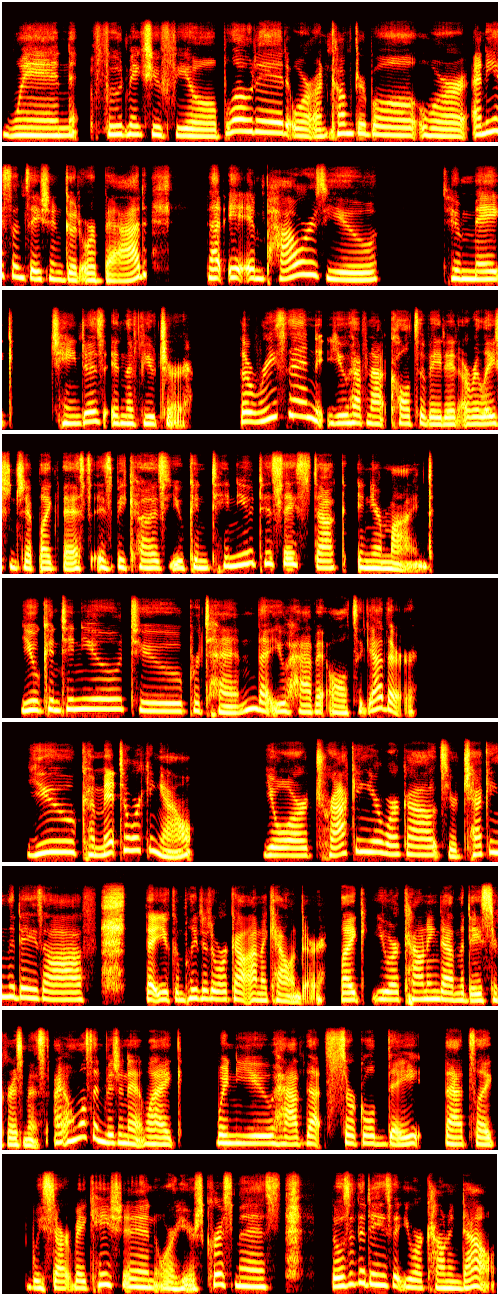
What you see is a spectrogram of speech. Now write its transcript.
when food makes you feel bloated or uncomfortable or any sensation, good or bad, that it empowers you to make changes in the future. The reason you have not cultivated a relationship like this is because you continue to stay stuck in your mind. You continue to pretend that you have it all together you commit to working out, you're tracking your workouts, you're checking the days off that you completed a workout on a calendar. Like you are counting down the days to Christmas. I almost envision it like when you have that circled date that's like we start vacation or here's Christmas. Those are the days that you are counting down.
